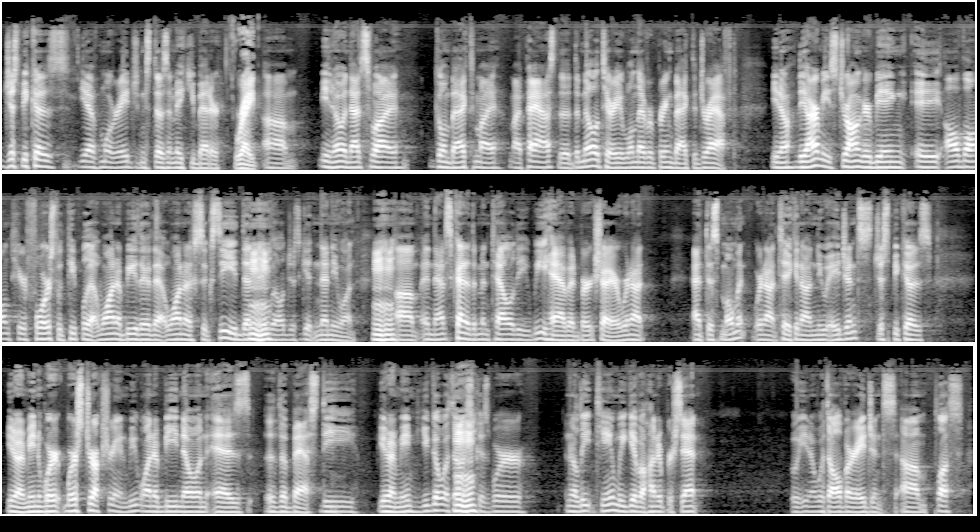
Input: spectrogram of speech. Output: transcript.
just because you have more agents doesn't make you better. Right. Um, you know, and that's why going back to my my past, the the military will never bring back the draft. You know, the army is stronger being a all volunteer force with people that want to be there, that want to succeed, than they will just getting anyone. Um, and that's kind of the mentality we have at Berkshire. We're not at this moment. We're not taking on new agents just because, you know, what I mean, we're we're structuring and we want to be known as the best. The you know what I mean. You go with us because we're an elite team. We give hundred percent you know, with all of our agents. Um, plus,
